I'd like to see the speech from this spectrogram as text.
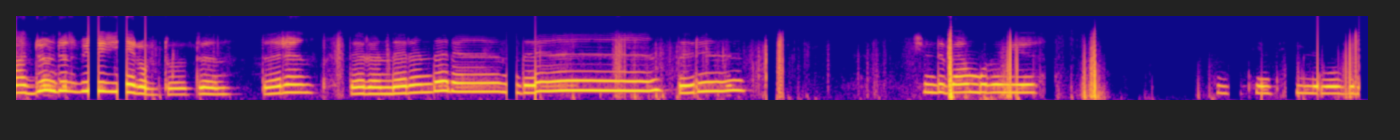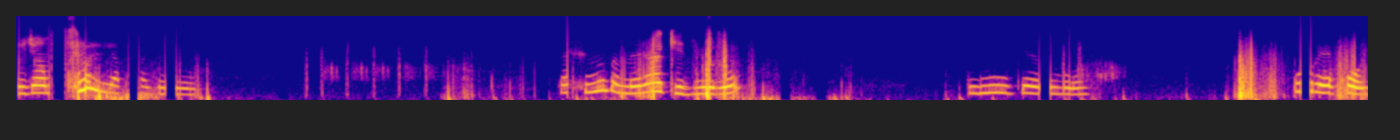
Ya dümdüz bir yer oldu. Dın, dırın, dırın, dırın, dırın, dırın, dırın. Şimdi ben burayı TNT ile dolduracağım. Troll yapacağım. Ben şunu da merak ediyorum. Deneyeceğim bunu. Buraya koy.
